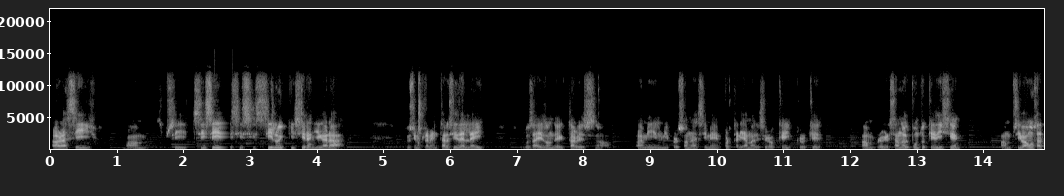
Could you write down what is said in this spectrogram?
ahora sí, sí, sí, sí, sí, sí, sí lo quisieran llegar a pues, implementar así de ley, pues ahí es donde tal vez a mí, en mi persona, sí me importaría más decir, ok, creo que regresando al punto que dije, si vamos a,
